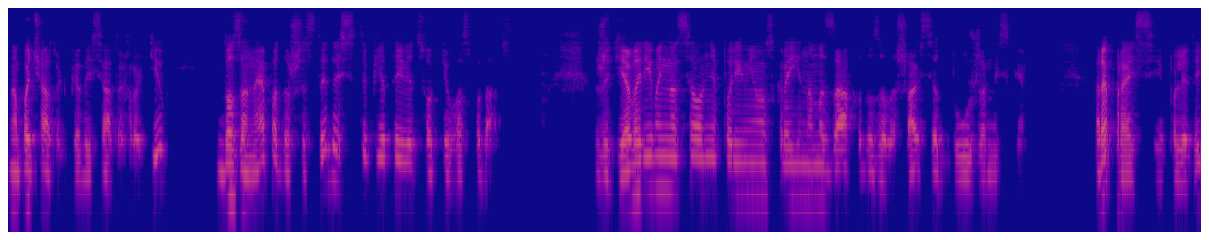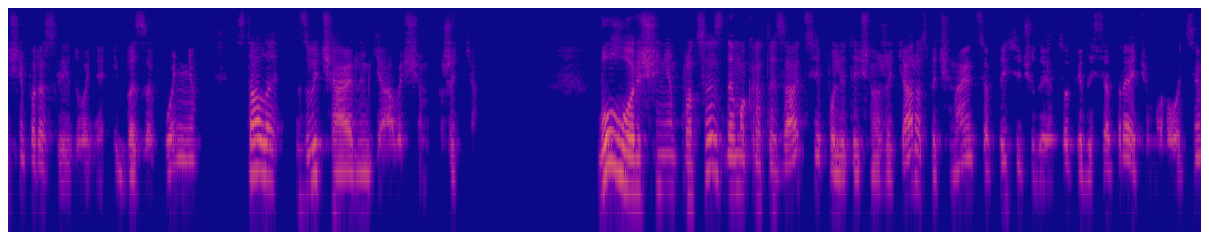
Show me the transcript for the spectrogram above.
на початок 50-х років до занепаду 65% господарств. Життєвий рівень населення порівняно з країнами Заходу залишався дуже низьким. Репресії, політичні переслідування і беззаконня стали звичайним явищем життя. В Угорщині процес демократизації політичного життя розпочинається в 1953 році,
